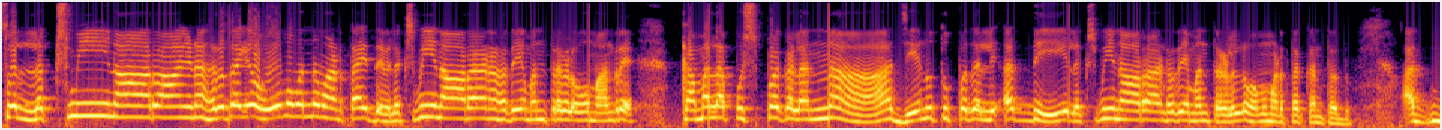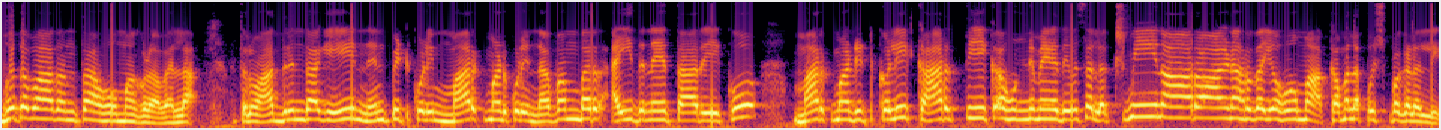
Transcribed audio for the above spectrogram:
ಸೊ ಲಕ್ಷ್ಮೀನಾರಾಯಣ ಹೃದಯ ಹೋಮವನ್ನು ಮಾಡ್ತಾ ಇದ್ದೇವೆ. ಲಕ್ಷ್ಮೀನಾರಾಯಣ ಹೃದಯ ಮಂತ್ರಗಳ ಹೋಮ ಅಂದ್ರೆ ಕಮಲ ಪುಷ್ಪಗಳನ್ನು ಜೇನುತುಪ್ಪದಲ್ಲಿ ಅದ್ದಿ ಲಕ್ಷ್ಮೀನಾರಾಯಣ ಹೃದಯ ಮಂತ್ರಗಳಲ್ಲಿ ಹೋಮ ಮಾಡ್ತಕ್ಕಂಥದ್ದು. ಅದ್ಭುತವಾದಂತಹ ಹೋಮಗಳು ಅವೆಲ್ಲ. ಅಥವಾ ಆದ್ದರಿಂದಾಗಿ ನೆನ್ಪಿಟ್ಕೊಳ್ಳಿ, ಮಾರ್ಕ್ ಮಾಡ್ಕೊಳ್ಳಿ. ನವೆಂಬರ್ ಐದನೇ ತಾರೀಕು ಮಾರ್ಕ್ ಮಾಡಿಟ್ಕೊಳ್ಳಿ. ಕಾರ್ತೀಕ ಹುಣ್ಣಿಮೆಯ ದಿವಸ ಲಕ್ಷ್ಮೀನಾರಾಯಣ ಹೃದಯ ಹೋಮ ಕಮಲ ಪುಷ್ಪಗಳಲ್ಲಿ.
